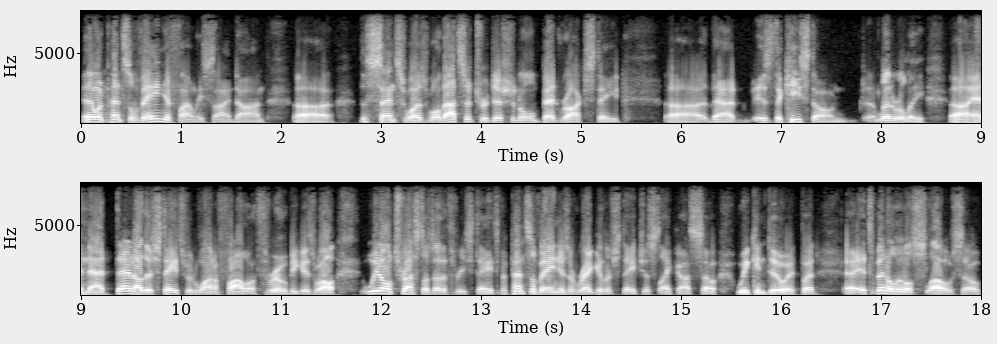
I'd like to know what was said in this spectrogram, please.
And then when Pennsylvania finally signed on, uh, the sense was, well, that's a traditional bedrock state uh, that is the keystone, literally, uh, and that then other states would want to follow through because, well, we don't trust those other three states, but Pennsylvania is a regular state just like us, so we can do it. But uh, it's been a little slow. So,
